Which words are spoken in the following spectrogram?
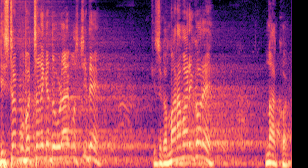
ডিস্টার্ব বাচ্চাদেরকে দৌড়ায় মসজিদে? কিছু করে, মারামারি করে? না করে।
